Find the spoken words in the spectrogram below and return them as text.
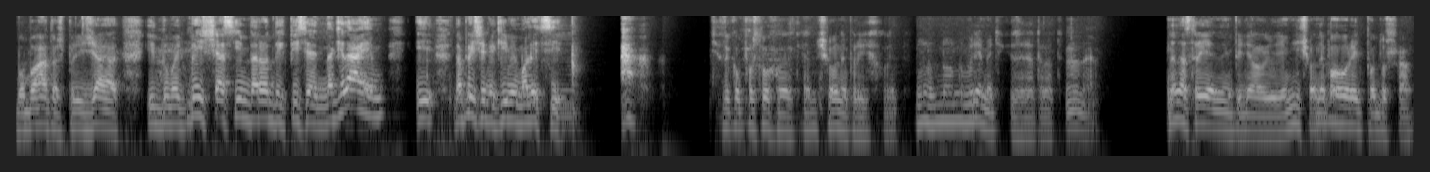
Бо багато ж приїжджають і думають, ми зараз їм народних пісень накидаємо і напишемо, які ми молодці. Ті тако послухали, таке, ну чого не приїхали? Ну, ну, ну время тільки зря тратити. Ну, не. Не настроєння не підняли людям, нічого, не поговорить по душам.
